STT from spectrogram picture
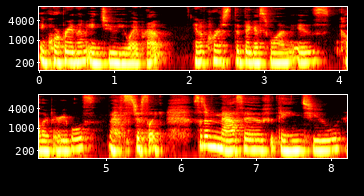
incorporating them into UI prep. And of course, the biggest one is color variables. That's just like such a massive thing to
